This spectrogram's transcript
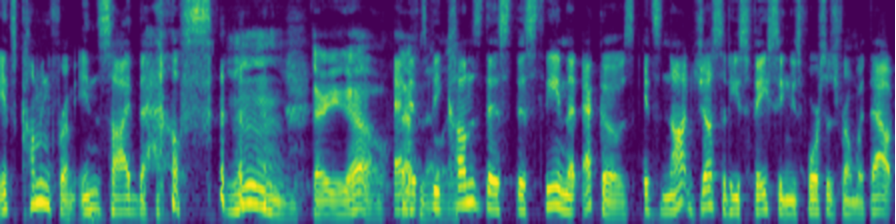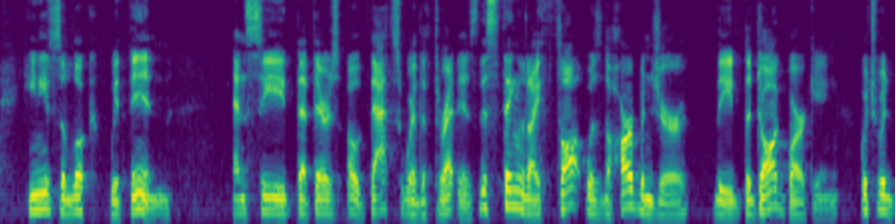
it's coming from inside the house. Mm, there you go. and it becomes this this theme that echoes. It's not just that he's facing these forces from without. He needs to look within and see that there's oh that's where the threat is. This thing that i thought was the harbinger the the dog barking which would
